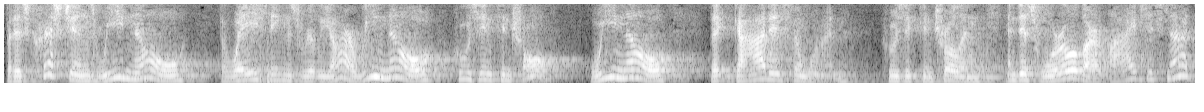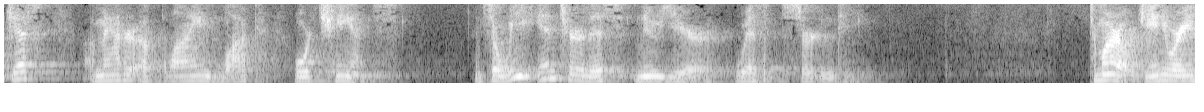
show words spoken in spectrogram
But as Christians, we know the way things really are. We know who's in control. We know that God is the one who's in control. And, and this world, our lives, it's not just a matter of blind luck or chance. And so we enter this new year with certainty. Tomorrow, January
